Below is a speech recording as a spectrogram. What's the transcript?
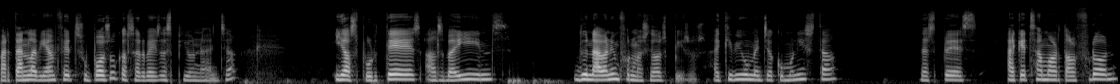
Per tant, l'havien fet, suposo, que els serveis d'espionatge. I els porters, els veïns, donaven informació dels pisos. Aquí viu un metge comunista, Després, aquest s'ha mort al front,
